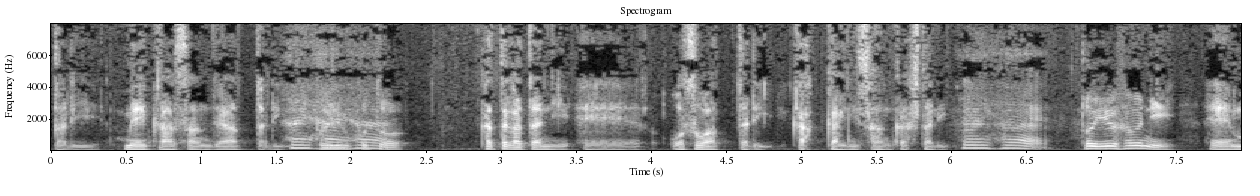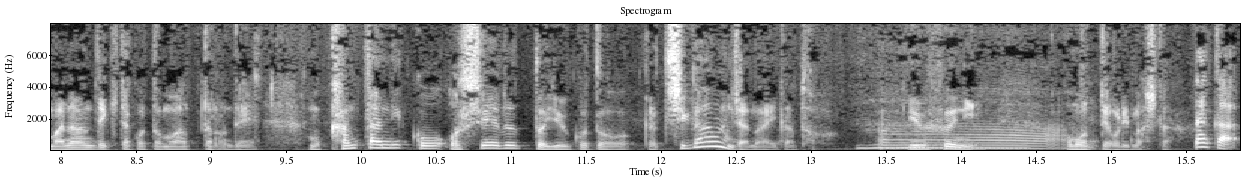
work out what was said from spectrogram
たり、メーカーさんであったり、はいはいはいということ方々に、えー教わったり学会に参加したりはいはい。というふうに、えー学んできたこともあったのでもう簡単にこう教えるということが違うんじゃないかというふうに思っておりました。なんか、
